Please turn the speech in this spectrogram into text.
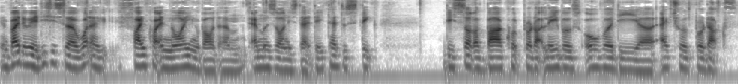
And by the way this is uh, what i find quite annoying about um, amazon is that they tend to stick these sort of barcode product labels over the uh, actual products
